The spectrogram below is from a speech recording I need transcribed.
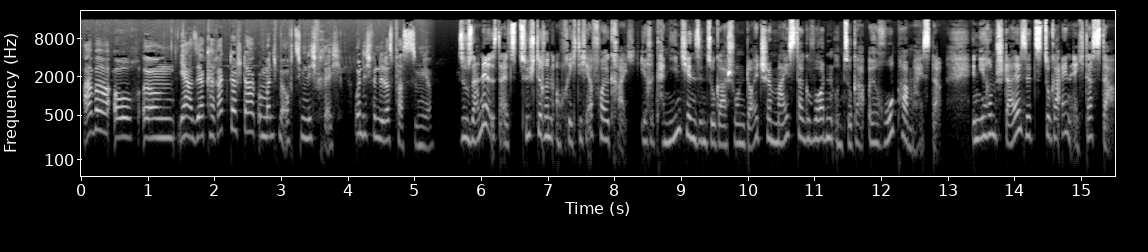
aber auch ähm, ja sehr charakterstark und manchmal auch ziemlich frech. Und ich finde, das passt zu mir. Susanne ist als Züchterin auch richtig erfolgreich. Ihre Kaninchen sind sogar schon deutsche Meister geworden und sogar Europameister. In ihrem Stall sitzt sogar ein echter Star,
